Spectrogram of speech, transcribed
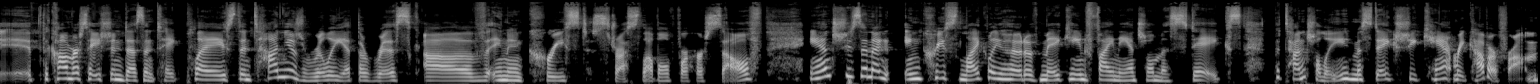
if the conversation doesn't take place, then Tanya's really at the risk of an increased stress level for herself. And she's in an increased likelihood of making financial mistakes, potentially mistakes she can't recover from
